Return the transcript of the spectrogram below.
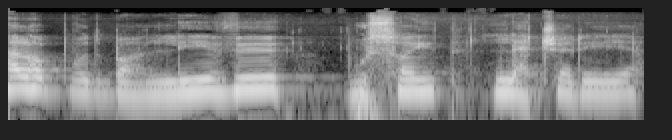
állapotban lévő buszait lecserélje.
